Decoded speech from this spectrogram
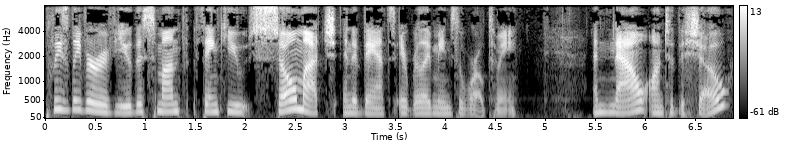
please leave a review this month. Thank you so much in advance. It really means the world to me. And now onto the show.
